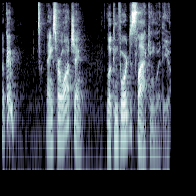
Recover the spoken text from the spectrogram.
Okay, thanks for watching. Looking forward to slacking with you.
